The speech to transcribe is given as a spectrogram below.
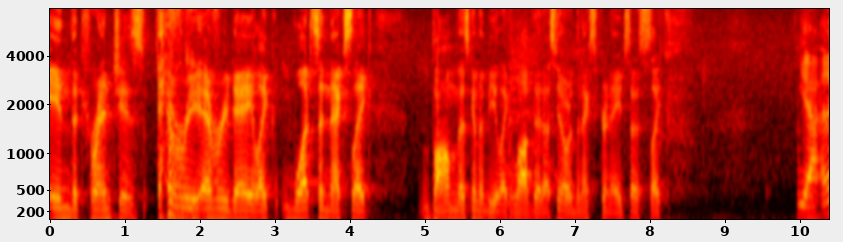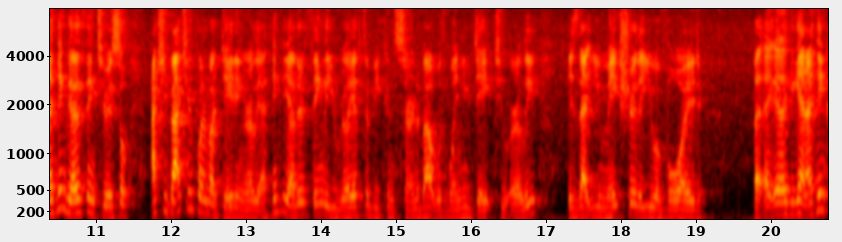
in the trenches every every day like what's the next like bomb that's gonna be like lobbed at us you know or the next grenade so it's like Yeah, and I think the other thing too is so actually back to your point about dating early. I think the other thing that you really have to be concerned about with when you date too early is that you make sure that you avoid uh, uh, like again, I think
